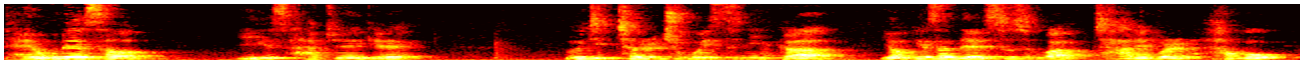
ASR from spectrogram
대운에서 이 사주에게 의지처를 주고 있으니까 여기서 내 스스로가 자립을 하고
